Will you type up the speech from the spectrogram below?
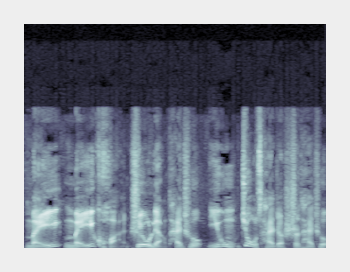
每每一款只有两台车，一共就才这十台车。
